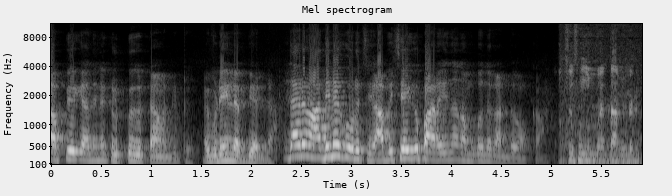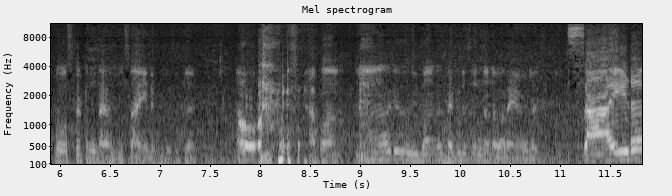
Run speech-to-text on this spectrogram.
തപ്പി നോക്കി അതിന് ക്ലിപ്പ് കിട്ടാൻ വേണ്ടിട്ട് എവിടെയും ലഭ്യമല്ല. എന്തായാലും അതിനെക്കുറിച്ച് അഭിഷേക് പറയുന്ന നമുക്കൊന്ന് കണ്ടു നോക്കാം. പോസ്റ്റ് ഇട്ടുണ്ടായിരുന്നു സായിനെ കുറിച്ചിട്ട്. ഓ. അപ്പൊ ആ ഒരു വിഭാഗത്തെ കുറിച്ച് എന്താണ് പറയാനുള്ളത് സായിയുടെ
